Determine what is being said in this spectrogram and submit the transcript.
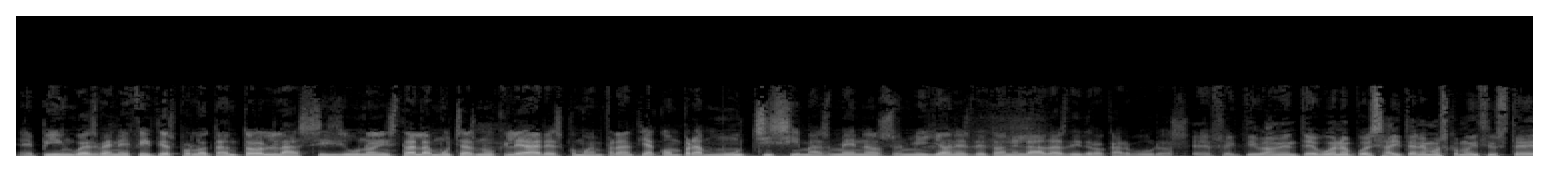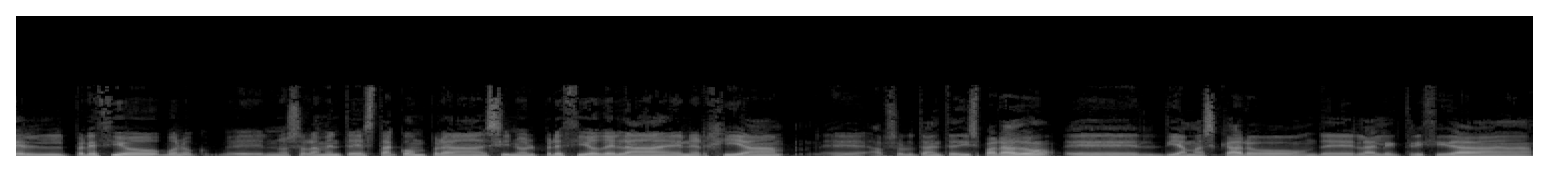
eh, pingües beneficios. Por lo tanto, las, si uno instala muchas nucleares, como en Francia, compra muchísimas menos millones de toneladas de hidrocarburos. Efectivamente. Bueno, pues ahí tenemos, como dice usted, el precio, bueno, eh, no solamente esta compra, sino el precio de la energía eh, absolutamente disparado. Eh, el día más caro de la electricidad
